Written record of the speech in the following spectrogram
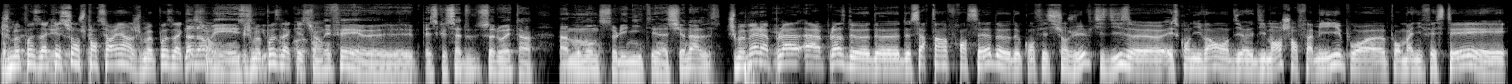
je me pose la question, je pense rien, je me pose la question. Non, mais je me pose la question. En effet, euh, parce que ça, ça doit être un, un, moment de solennité nationale. Je me mets à la, place, à la place de, de, de, certains Français de, de, confession juive qui se disent euh, est-ce qu'on y va en dimanche en famille pour, euh, pour manifester et,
